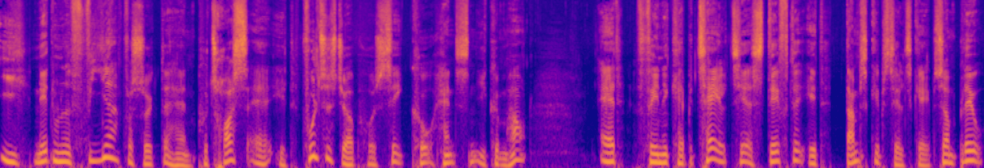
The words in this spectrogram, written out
I 1904 forsøgte han, på trods af et fuldtidsjob hos C.K. Hansen i København, at finde kapital til at stifte et dammskibsselskab, som blev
